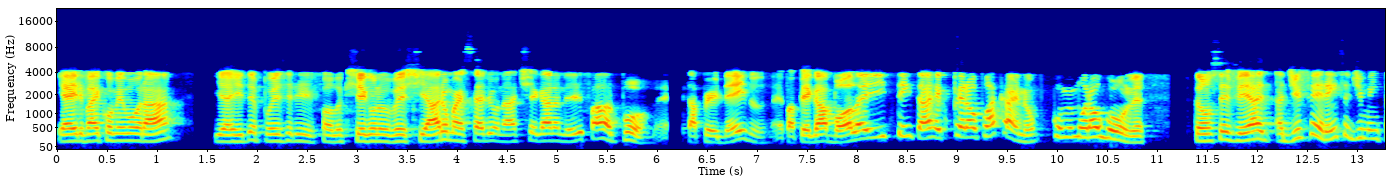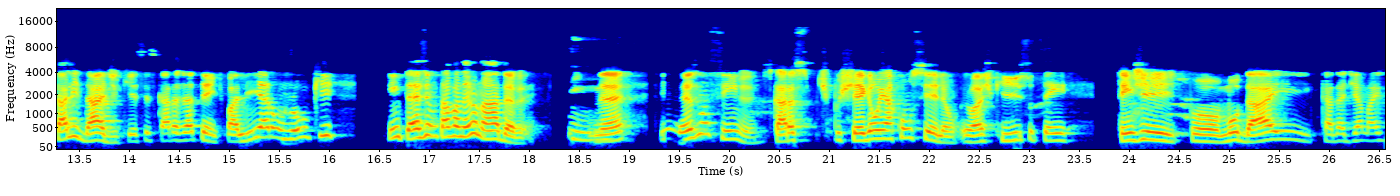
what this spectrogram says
e aí ele vai comemorar, e aí depois ele falou que chegam no vestiário, o Marcelo e o Nath chegaram nele e falaram, pô, é, tá perdendo, é para pegar a bola e tentar recuperar o placar, não comemorar o gol, né? Então você vê a, a, diferença de mentalidade que esses caras já têm. Tipo, ali era um jogo que, em tese, não tá valendo nada, velho. Né? E mesmo assim, véio, os caras, tipo, chegam e aconselham. Eu acho que isso tem, tem de tipo, mudar e cada dia mais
